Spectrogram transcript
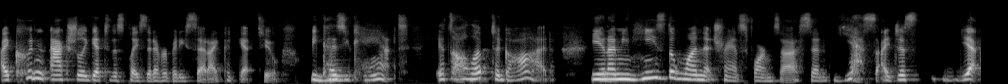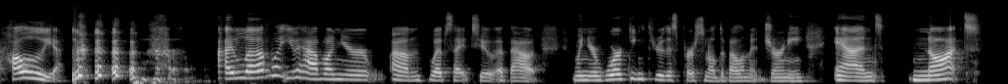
I couldn't actually get to this place that everybody said I could get to because mm-hmm. you can't. It's all up to God. You know, I mean, He's the one that transforms us. And yes, I just, yeah, hallelujah. I love what you have on your um, website too about when you're working through this personal development journey and not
